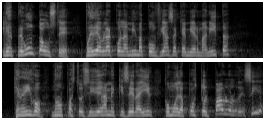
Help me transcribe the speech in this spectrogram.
le pregunto a usted, ¿puede hablar con la misma confianza que mi hermanita? Que me dijo, no, pastor, si yo ya me quisiera ir, como el apóstol Pablo lo decía.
